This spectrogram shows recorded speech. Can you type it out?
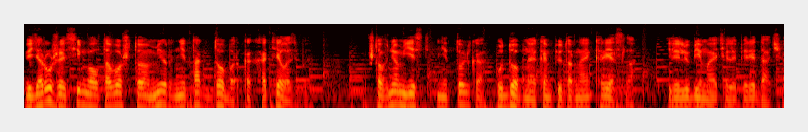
Ведь оружие – символ того, что мир не так добр, как хотелось бы. Что в нем есть не только удобное компьютерное кресло или любимая телепередача,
